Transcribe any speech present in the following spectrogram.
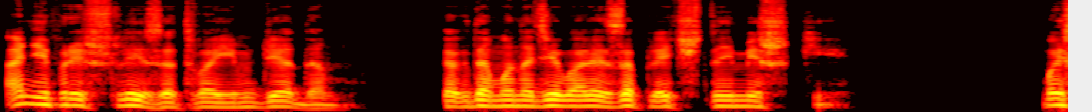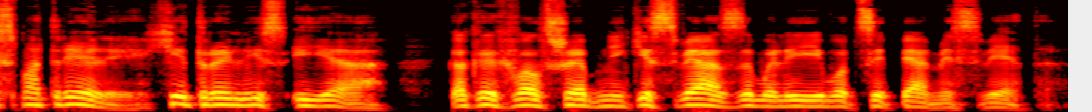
Они пришли за твоим дедом, когда мы надевали заплечные мешки. Мы смотрели, хитрый лис и я, как их волшебники связывали его цепями света.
